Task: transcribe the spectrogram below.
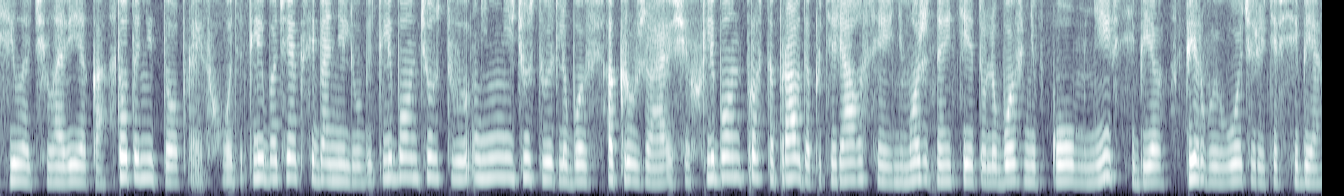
сила человека. Что-то не то происходит. Либо человек себя не любит, либо он чувствует, не, чувствует любовь окружающих, либо он просто правда потерялся и не может найти эту любовь ни в ком, ни в себе, в первую очередь и в себе.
